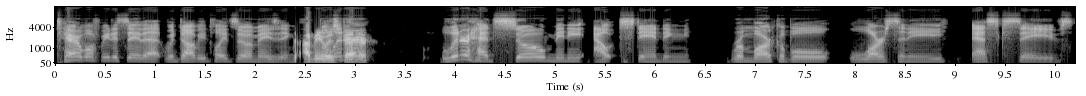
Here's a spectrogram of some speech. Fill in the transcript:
terrible for me to say that when Dobby played so amazing. Robbie but was Lehner- better. Lehner had so many outstanding, remarkable larceny esque saves,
